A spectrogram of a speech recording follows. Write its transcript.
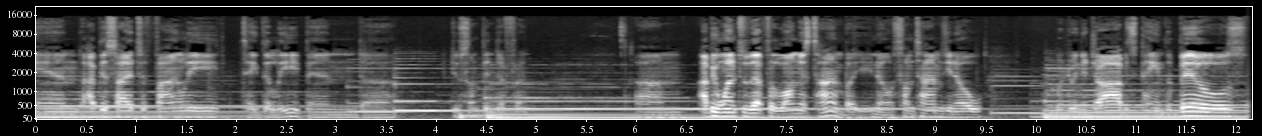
and I've decided to finally take the leap and uh, do something different. Um, I've been wanting to do that for the longest time, but you know, sometimes you know, we're doing a job, it's paying the bills.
